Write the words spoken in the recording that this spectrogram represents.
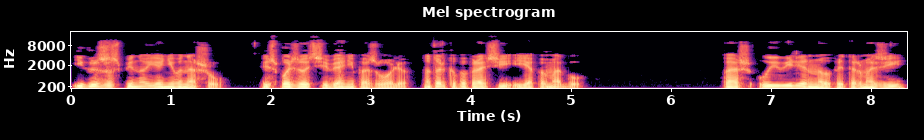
Игры за спиной я не выношу. Использовать себя не позволю. Но только попроси, и я помогу. Паш, у ювелирного притормози.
